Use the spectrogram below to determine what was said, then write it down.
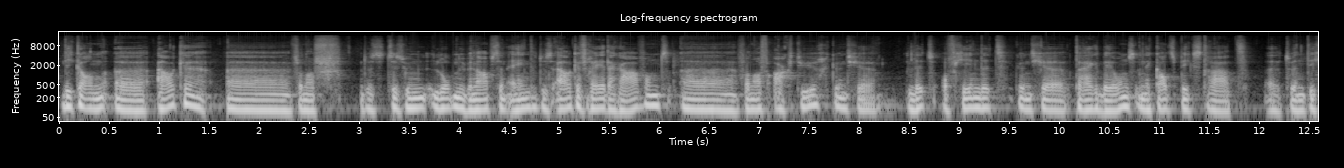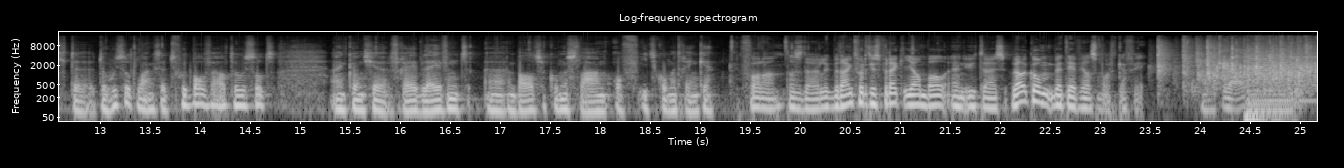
Die kan uh, elke, vanaf, dus het seizoen loopt nu bijna op zijn einde, dus elke vrijdagavond vanaf 8 uur kunt je lid of geen lid, kunt je terecht bij ons in de Katsbeekstraat 20 te, te Hoeselt, langs het voetbalveld te Hoeselt. En kunt je vrijblijvend uh, een balletje komen slaan of iets komen drinken. Voilà, dat is duidelijk. Bedankt voor het gesprek, Jan Bal en u thuis. Welkom bij TVL Sportcafé. Dankjewel.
